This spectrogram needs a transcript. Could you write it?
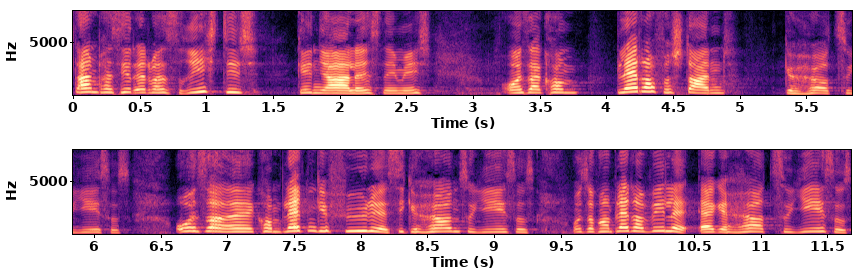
Dann passiert etwas richtig Geniales, nämlich unser kompletter Verstand gehört zu Jesus. Unsere kompletten Gefühle, sie gehören zu Jesus. Unser kompletter Wille, er gehört zu Jesus.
